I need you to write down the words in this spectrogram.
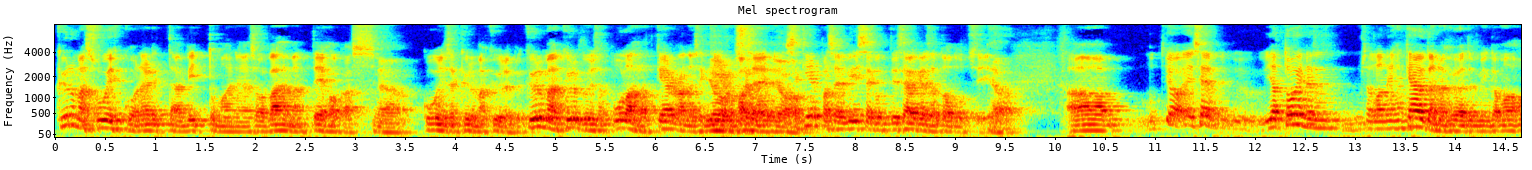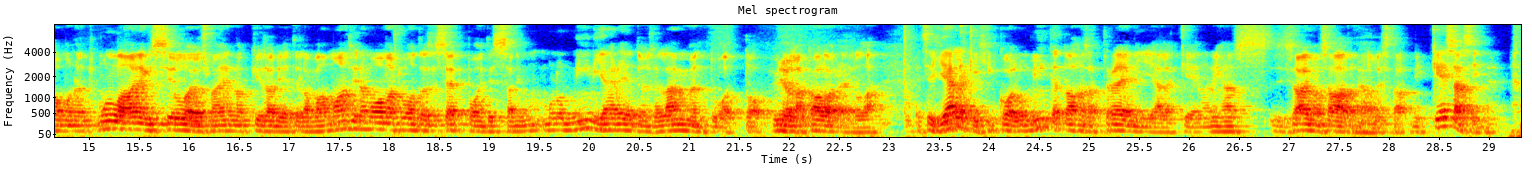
kylmä suihku on erittäin vittumainen ja se on vähemmän tehokas ja. kuin se kylmä kylpy. Kylmään kylpyyn sä pulahdat kerran ja se kirpasee, joo, se, se kirpasee viisi sekuntia, sen jälkeen sä totut siihen. Uh, mut joo, ei se, ja toinen sellainen ihan käytännön hyöty, minkä mä oon huomannut, että mulla on ainakin silloin, jos mä en ole kisadietillä, vaan mä oon siinä mun omassa luontaisessa setpointissa, niin mulla on niin järjetön se lämmöntuotto hyvillä kaloreilla, että se jälkihikoilu minkä tahansa treenin jälkeen on ihan siis aivan saatanallista, niin kesäsin,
